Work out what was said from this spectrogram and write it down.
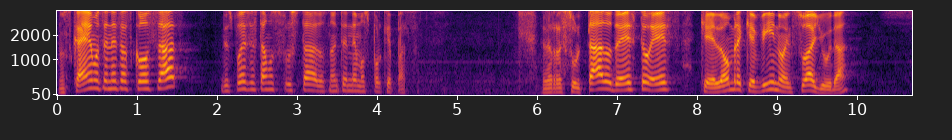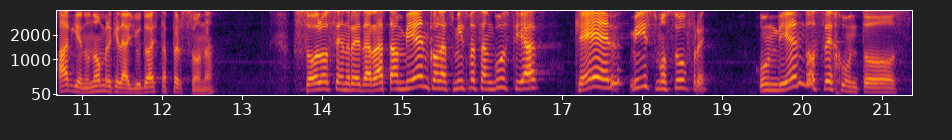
Nos caemos en esas cosas, después estamos frustrados, no entendemos por qué pasa. El resultado de esto es que el hombre que vino en su ayuda, alguien, un hombre que le ayudó a esta persona, solo se enredará también con las mismas angustias que él mismo sufre, hundiéndose juntos.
